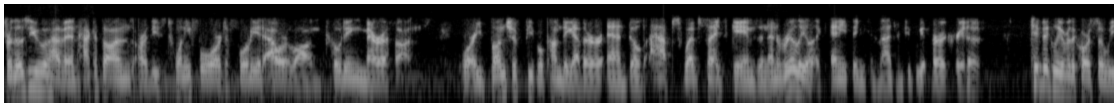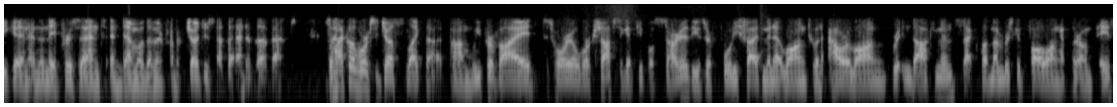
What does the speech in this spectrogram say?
For those of you who haven't, hackathons are these 24 to 48 hour long coding marathons where a bunch of people come together and build apps, websites, games, and, and really like anything you can imagine. People get very creative, typically over the course of a weekend, and then they present and demo them in front of judges at the end of the event. So Hack Club works just like that. Um, we provide tutorial workshops to get people started. These are 45 minute long to an hour long written documents that club members could follow along at their own pace.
